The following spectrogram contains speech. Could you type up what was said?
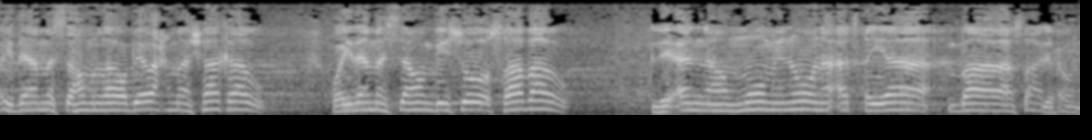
إذا مسهم الله برحمة شكروا وإذا مسهم بسوء صبروا لأنهم مؤمنون أتقياء بار صالحون.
